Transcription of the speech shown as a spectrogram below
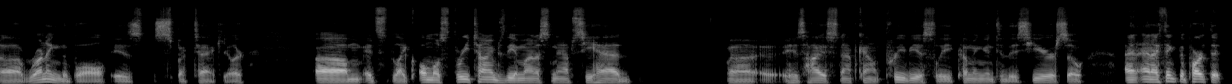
uh, running the ball is spectacular. Um, it's like almost three times the amount of snaps he had uh, his highest snap count previously coming into this year. So, and, and I think the part that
